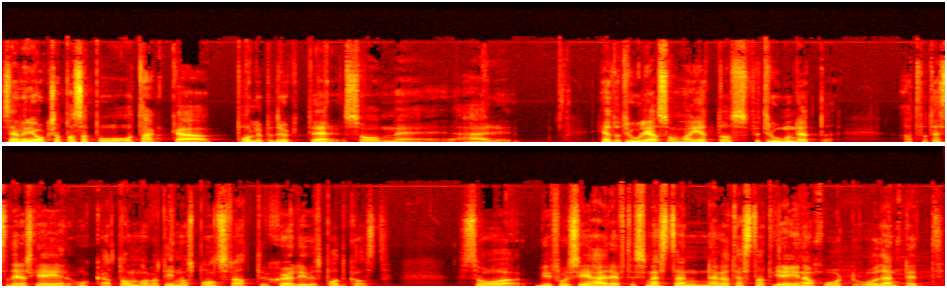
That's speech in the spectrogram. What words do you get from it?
Sen vill jag också passa på att tacka Polyprodukter som eh, är helt otroliga som har gett oss förtroendet att få testa deras grejer och att de har gått in och sponsrat Sjölivets podcast. Så vi får se här efter semestern när vi har testat grejerna hårt och ordentligt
